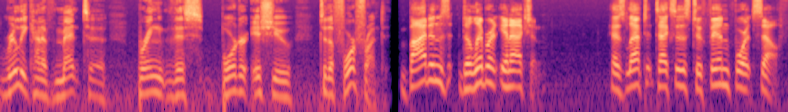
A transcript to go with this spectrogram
really kind of meant to bring this border issue to the forefront. Biden's deliberate inaction has left Texas to fend for itself.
